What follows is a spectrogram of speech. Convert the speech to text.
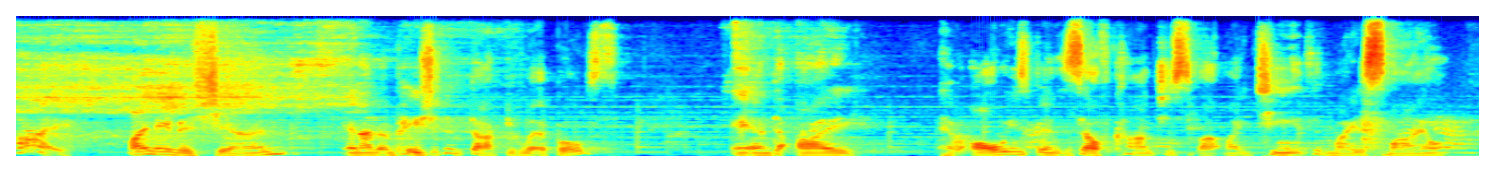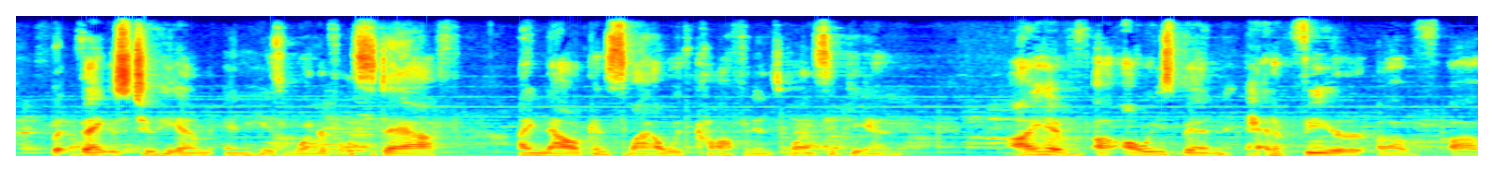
Hi, my name is Sharon, and I'm a patient of Dr. Lepos. And I have always been self-conscious about my teeth and my smile, but thanks to him and his wonderful staff, I now can smile with confidence once again. I have uh, always been had a fear of uh,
